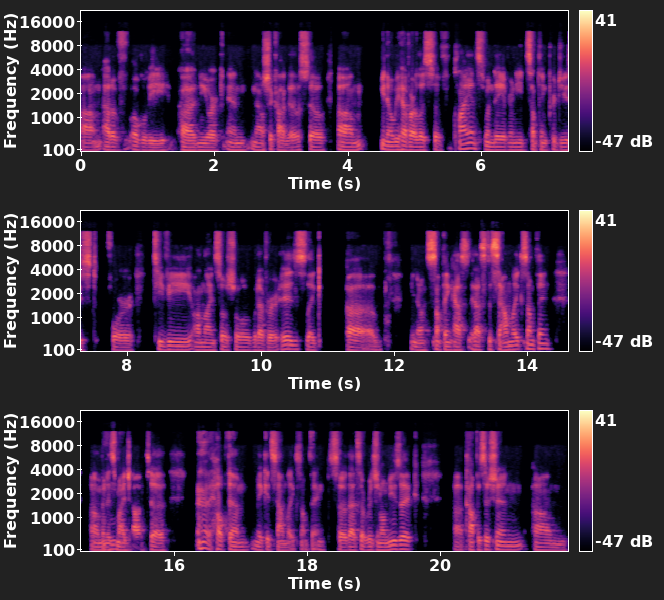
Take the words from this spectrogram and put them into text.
um, out of Ogilvy, uh, New York, and now Chicago. So, um, you know, we have our list of clients when they ever need something produced for TV, online, social, whatever it is. Like, uh, you know something has it has to sound like something um, and mm-hmm. it's my job to help them make it sound like something so that's original music uh, composition um,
